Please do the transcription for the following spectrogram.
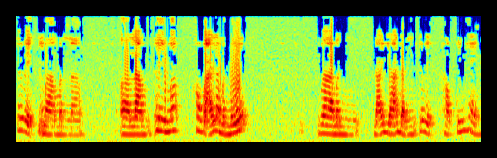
cái việc mà mình à, à, làm thêm á không phải là mình muốn và mình đã giả định cái việc học tiếng Hàn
